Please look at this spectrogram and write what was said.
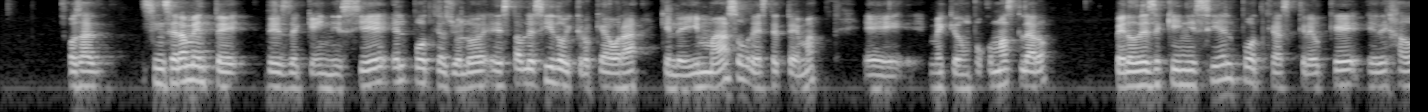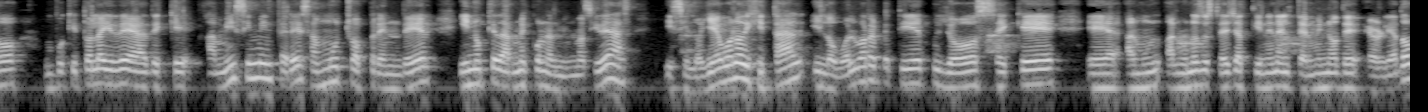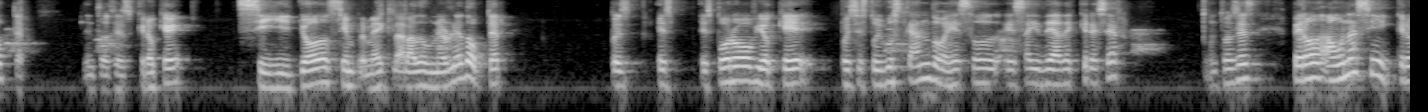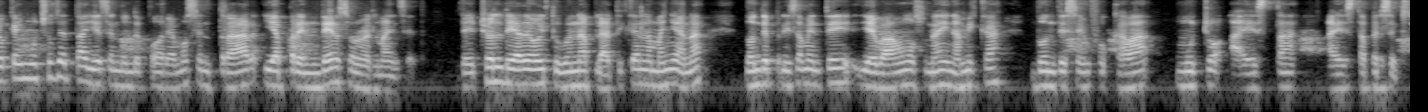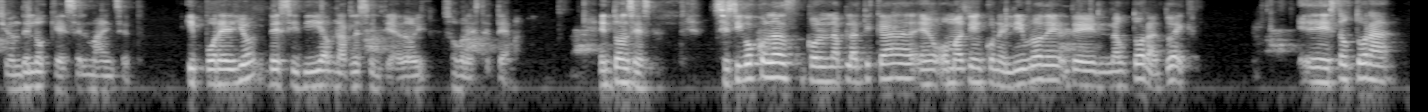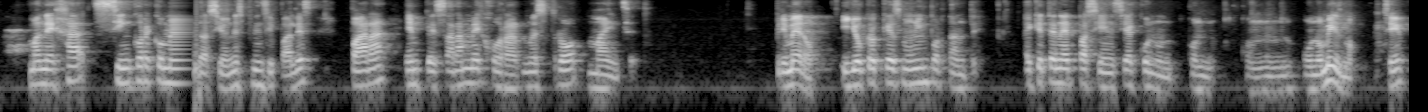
O sea, sinceramente, desde que inicié el podcast, yo lo he establecido y creo que ahora que leí más sobre este tema, eh, me quedó un poco más claro. Pero desde que inicié el podcast, creo que he dejado un poquito la idea de que a mí sí me interesa mucho aprender y no quedarme con las mismas ideas. Y si lo llevo a lo digital y lo vuelvo a repetir, pues yo sé que eh, algunos de ustedes ya tienen el término de early adopter. Entonces, creo que si yo siempre me he declarado un early adopter, pues es, es por obvio que pues estoy buscando eso, esa idea de crecer. Entonces, pero aún así, creo que hay muchos detalles en donde podríamos entrar y aprender sobre el mindset. De hecho, el día de hoy tuve una plática en la mañana donde precisamente llevábamos una dinámica donde se enfocaba mucho a esta, a esta percepción de lo que es el mindset. Y por ello decidí hablarles el día de hoy sobre este tema. Entonces, si sigo con, las, con la plática, eh, o más bien con el libro de, de la autora, Dweck, esta autora maneja cinco recomendaciones principales para empezar a mejorar nuestro mindset. Primero, y yo creo que es muy importante, hay que tener paciencia con, uno mismo, ¿sí?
